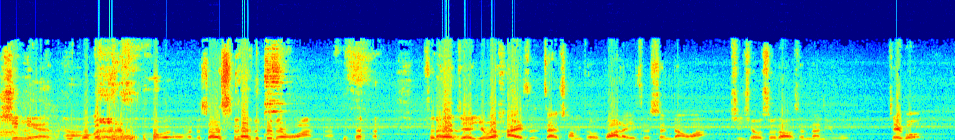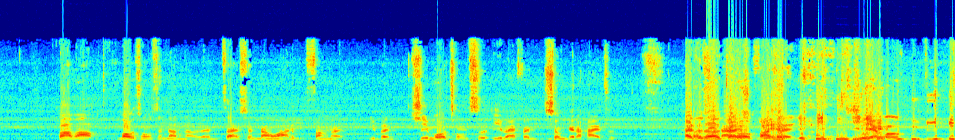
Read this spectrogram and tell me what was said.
新年啊，我们我们我们的消息来的有点晚了。圣诞节，一位孩子在床头挂了一只圣诞袜，祈求收到圣诞礼物。结果，爸妈冒充圣诞老人，在圣诞袜里放了一本《期末冲刺一百分》，送给了孩子。孩子好的醒来后发现一脸懵逼，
